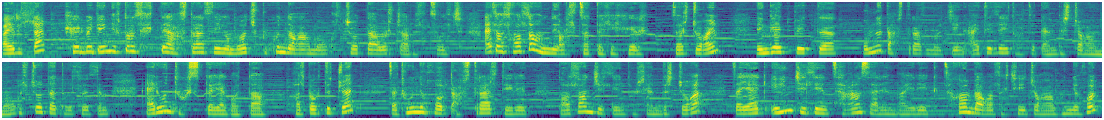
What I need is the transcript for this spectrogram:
Баярлалаа. Тэгэхээр бид энэ нэвтрүүлэгтээ Австралийн мууж бүхэнд байгаа монголчуудаа урьж оролцуулж аль болох олон хүний оролцоотой хийхээр зорж байгаа юм. Ингээд бид өмнөд Австрали мужийн Adelaide хотод амьдарч байгаа монголчуудаа төлөөлөн ариун төгстэй яг одоо холбогдож байна. За түүний хувьд Австралид ирээд 7 жилийн турш амьдарч байгаа. За яг энэ жилийн цагаан сарын баярыг зохион байгуулагч хийж байгаа хүний хувьд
